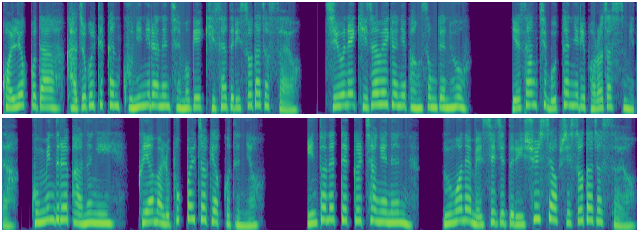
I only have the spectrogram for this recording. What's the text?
권력보다 가족을 택한 군인이라는 제목의 기사들이 쏟아졌어요. 지훈의 기자회견이 방송된 후 예상치 못한 일이 벌어졌습니다. 국민들의 반응이 그야말로 폭발적이었거든요. 인터넷 댓글창에는 응원의 메시지들이 쉴 새 없이 쏟아졌어요.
